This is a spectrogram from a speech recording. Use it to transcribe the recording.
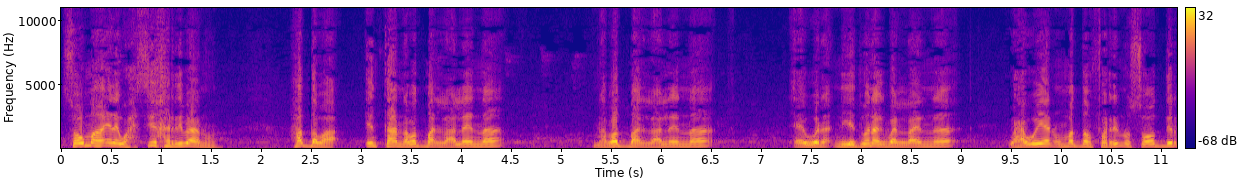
Sow maaha inay wax sii kharibaanuun haddaba intaa nabad baan ilaalinaynaa nabad baan ilaalinaynaa niyad wanaag baan ilaalinaynaa waxaa weeyaan ummaddan fariin u dir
